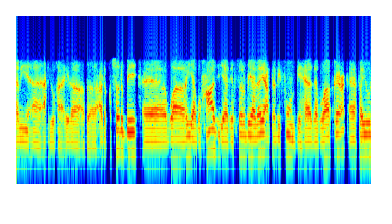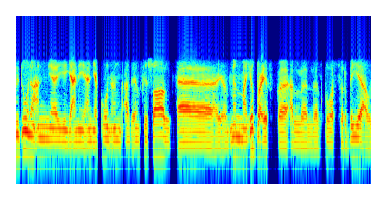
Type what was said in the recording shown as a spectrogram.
ينتمي آه، أهلها إلى عرق صربي آه، وهي محاذية لصربيا لا يعترفون بهذا الواقع آه، فيريدون أن يعني أن يكون الانفصال مما يضعف القوى الصربية أو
